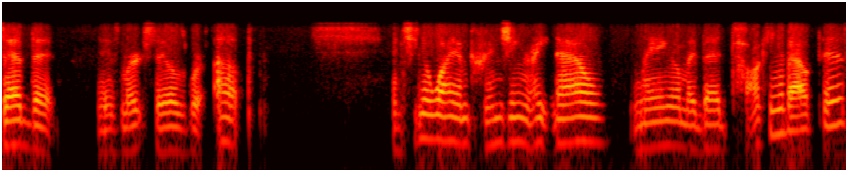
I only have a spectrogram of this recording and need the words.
said that his merch sales were up And you know why I'm cringing right now, laying on my bed talking about this?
